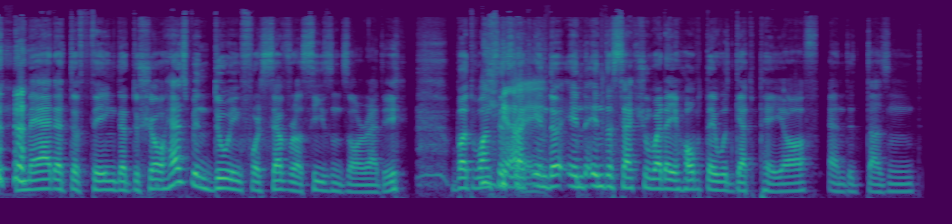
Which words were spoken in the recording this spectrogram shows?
mad at the thing that the show has been doing for several seasons already. But once it's Yeah. like in the in the, in the section where they hoped they would get payoff and it doesn't,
